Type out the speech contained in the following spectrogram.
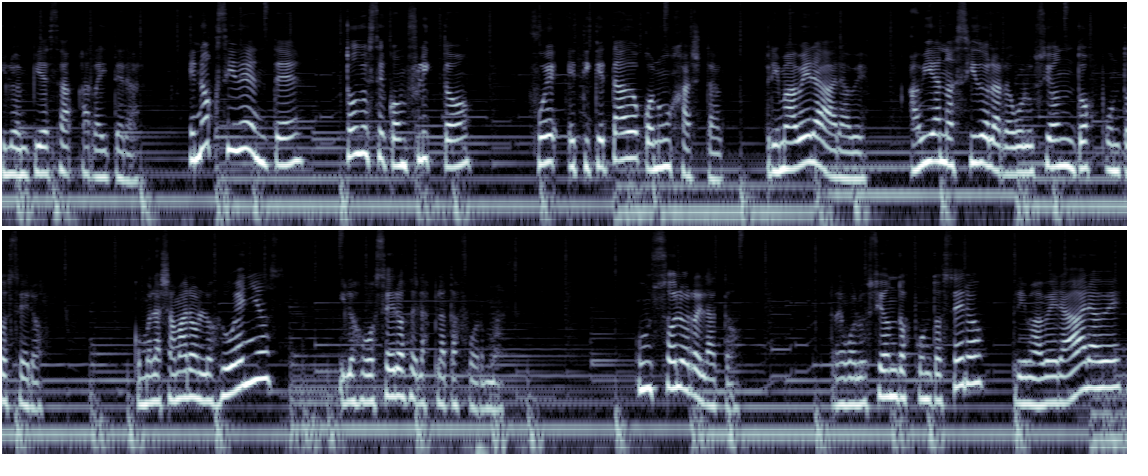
y lo empieza a reiterar. En Occidente, todo ese conflicto fue etiquetado con un hashtag, Primavera Árabe. Había nacido la Revolución 2.0, como la llamaron los dueños y los voceros de las plataformas. Un solo relato, Revolución 2.0, Primavera Árabe,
